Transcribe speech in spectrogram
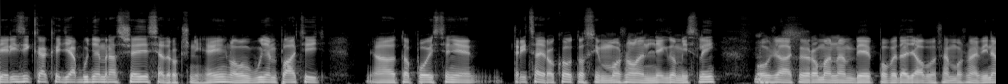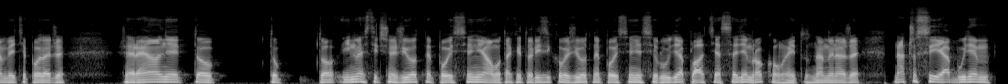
tie rizika, keď ja budem raz 60 ročný, hej, lebo budem platiť to poistenie 30 rokov, to si možno len niekto myslí. Hm. Bohužiaľ, ako Roman nám vie povedať, alebo možno aj vy nám viete povedať, že, že reálne to, to, to investičné životné poistenie alebo takéto rizikové životné poistenie si ľudia platia 7 rokov. Hej. To znamená, že na čo si ja budem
